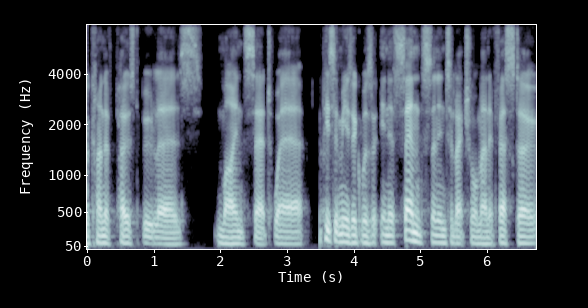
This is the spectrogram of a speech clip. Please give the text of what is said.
a kind of post Boulez mindset where a piece of music was, in a sense, an intellectual manifesto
